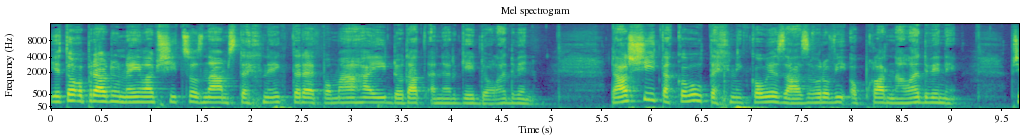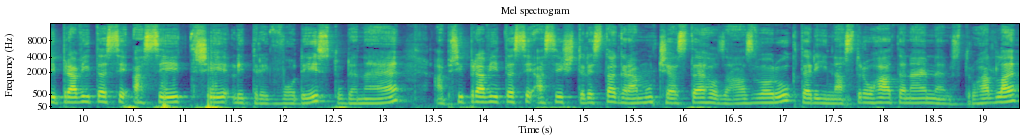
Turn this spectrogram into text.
Je to opravdu nejlepší, co znám z technik, které pomáhají dodat energii do ledvin. Další takovou technikou je zázvorový obklad na ledviny. Připravíte si asi 3 litry vody studené a připravíte si asi 400 gramů čerstvého zázvoru, který nastrouháte na jemném struhadle.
